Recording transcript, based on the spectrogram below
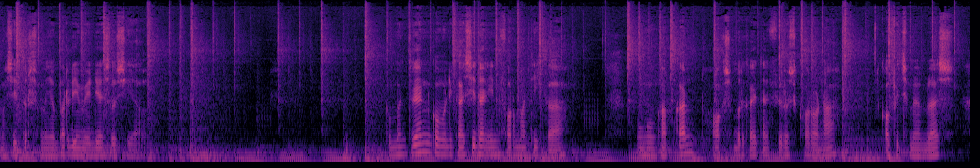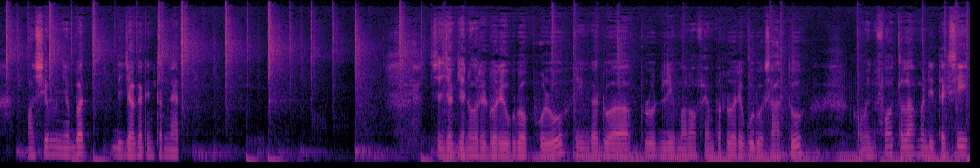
masih terus menyebar di media sosial. Kementerian Komunikasi dan Informatika mengungkapkan hoax berkaitan virus corona COVID-19 masih menyebar di jagat internet. Sejak Januari 2020 hingga 25 November 2021, Kominfo telah mendeteksi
